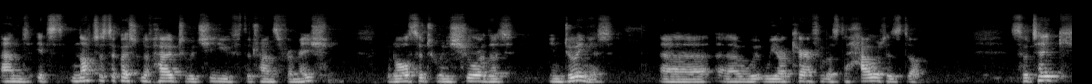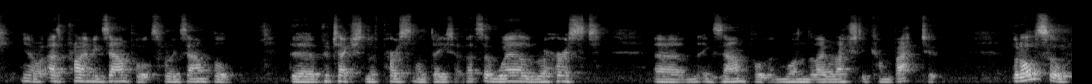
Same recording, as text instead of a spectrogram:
And it's not just a question of how to achieve the transformation, but also to ensure that in doing it, uh, uh, we, we, are careful as to how it is done. So take, you know, as prime examples, for example, the protection of personal data. That's a well-rehearsed um, example and one that I will actually come back to. But also,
